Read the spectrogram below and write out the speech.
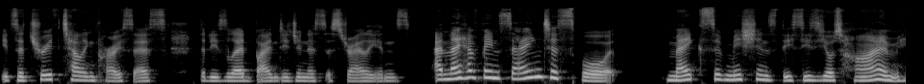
It's a truth telling process that is led by Indigenous Australians. And they have been saying to sport, make submissions. This is your time.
